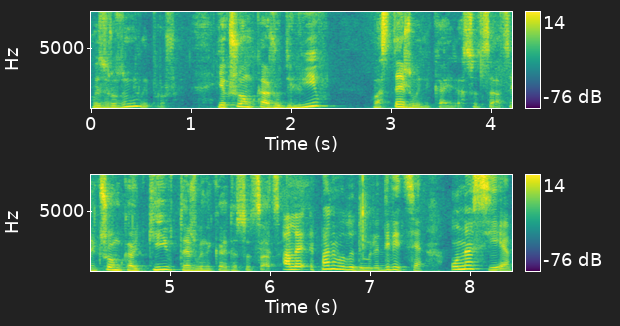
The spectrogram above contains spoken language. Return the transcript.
Ви зрозуміли про що? Якщо вам кажуть Львів, у вас теж виникає асоціація. Якщо вам кажуть Київ, теж виникає асоціація. Але, пане Володимире, дивіться, у нас є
